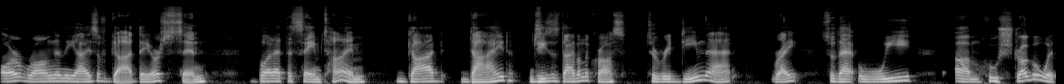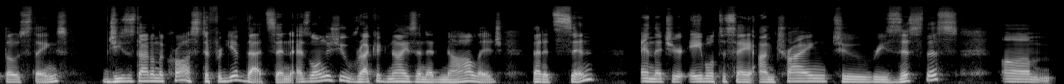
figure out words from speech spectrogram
are wrong in the eyes of God. They are sin, but at the same time, God died. Jesus died on the cross to redeem that, right? So that we um, who struggle with those things Jesus died on the cross to forgive that sin. As long as you recognize and acknowledge that it's sin and that you're able to say, I'm trying to resist this, um,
